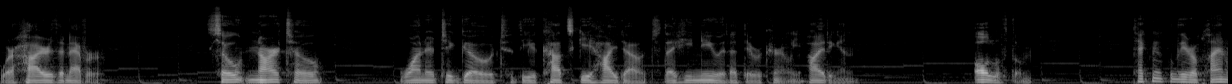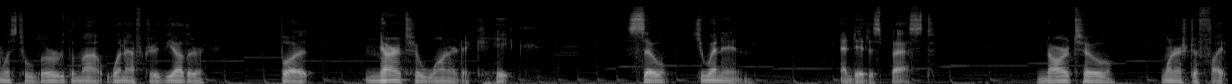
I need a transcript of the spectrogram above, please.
were higher than ever. So Naruto wanted to go to the Akatsuki hideout that he knew that they were currently hiding in. All of them. Technically their plan was to lure them out one after the other, but Naruto wanted a cake. So he went in and did his best. Naruto wanted to fight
